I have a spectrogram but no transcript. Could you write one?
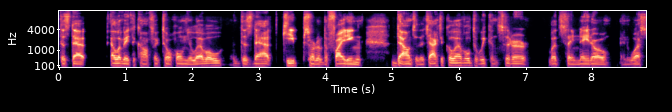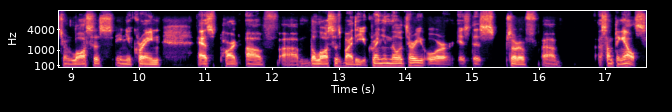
does that elevate the conflict to a whole new level? Does that keep sort of the fighting down to the tactical level? Do we consider let's say NATO and Western losses in Ukraine as part of um, the losses by the Ukrainian military, or is this sort of uh, something else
